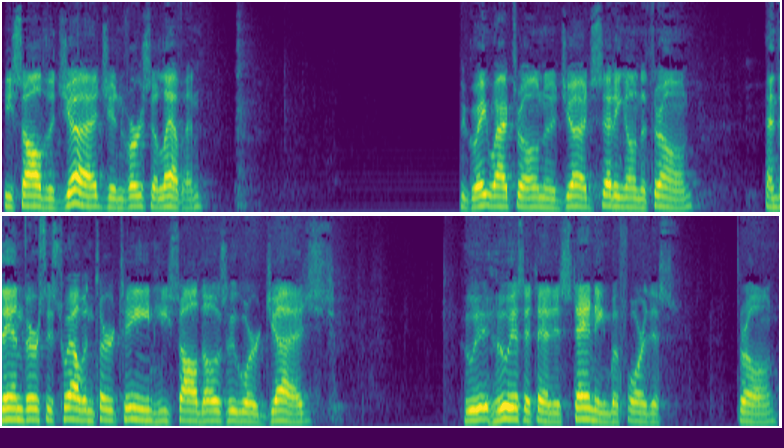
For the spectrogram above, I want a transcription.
He saw the judge in verse 11, the great white throne, and the judge sitting on the throne. And then verses 12 and 13, he saw those who were judged. Who, who is it that is standing before this throne?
